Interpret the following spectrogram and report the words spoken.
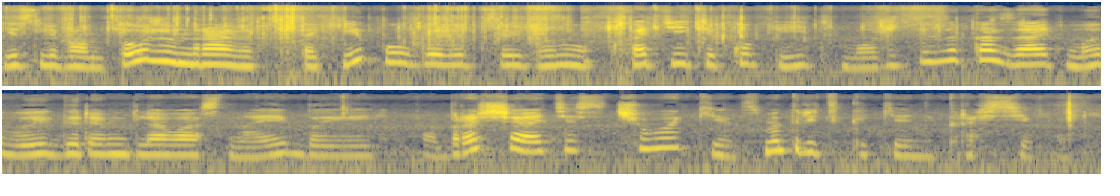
Если вам тоже нравятся такие пуговицы, вы хотите купить, можете заказать. Мы выгорим для вас на eBay. Обращайтесь, чуваки. Смотрите, какие они красивые.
